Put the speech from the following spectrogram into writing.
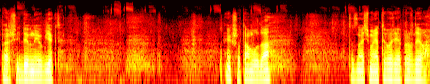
Перший дивний об'єкт. Якщо там вода, то значить моя теорія правдива.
